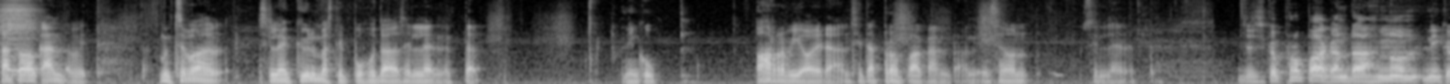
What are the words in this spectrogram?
NATO-kanta, vittu. Mutta se vaan silleen kylmästi puhutaan silleen, että niinku, arvioidaan sitä propagandaa, niin se on silleen, että Ja siis propagandaahan on niinku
